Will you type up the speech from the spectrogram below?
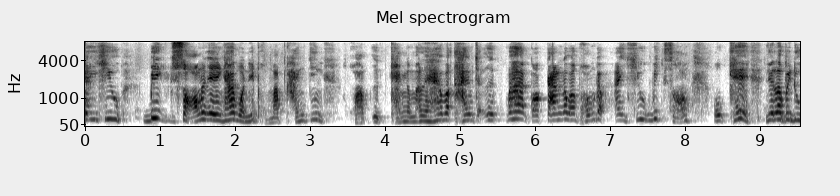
iQ Big 2 นั่นเองครับ วันนี้ผมมาแพงกิ้งความอึดแข่งกันมาเลยฮะว่าใครจะอึดมากกว่ากันระหว่างผมกับ iQ Big 2 โอเค เดี๋ยวเราไปดู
